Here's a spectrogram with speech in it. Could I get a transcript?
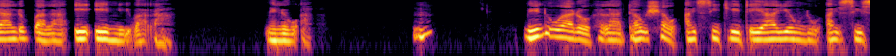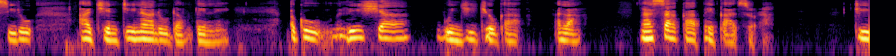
ရားလုပ်ပါလားအေးအေးနေပါလားမင်းတို့อ่ะဟမ်မင်းတို့ကတော့ခလာတောက်လျှောက် ICT တရားရုံးတို့ ICC တို့အာဂျင်တီးနားတို့တောင်တင်နေအခုမလေးရှားဝင်ကြီးချုပ်ကဟလာငါစကဘက်ကဆိုတာဒီ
